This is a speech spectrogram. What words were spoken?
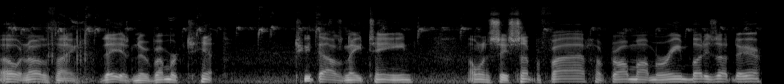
Oh, another thing. Today is November 10th, 2018. I want to say Semper Fi after all my Marine buddies out there.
